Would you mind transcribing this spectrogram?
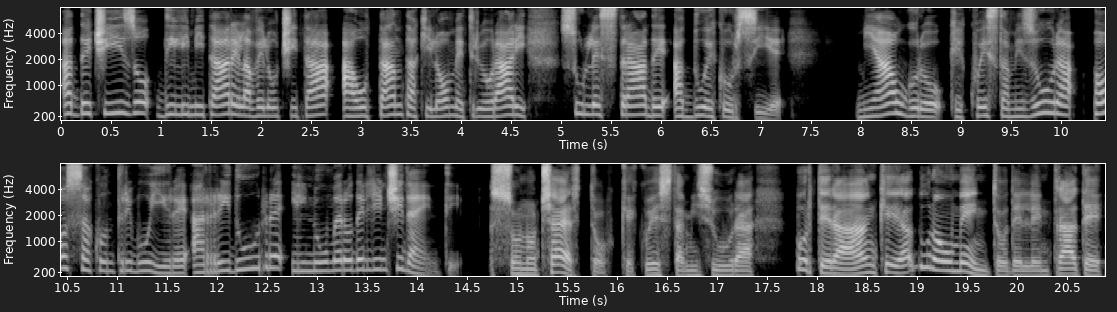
ha deciso di limitare la velocità a 80 km orari sulle strade a due corsie. Mi auguro che questa misura possa contribuire a ridurre il numero degli incidenti. Sono certo che questa misura porterà anche ad un aumento delle entrate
